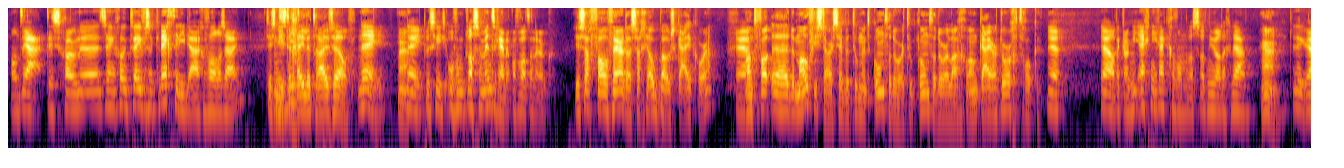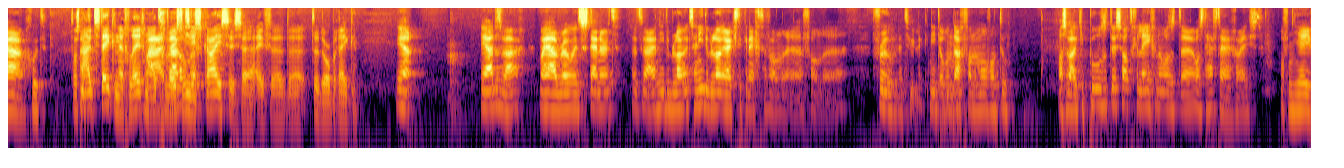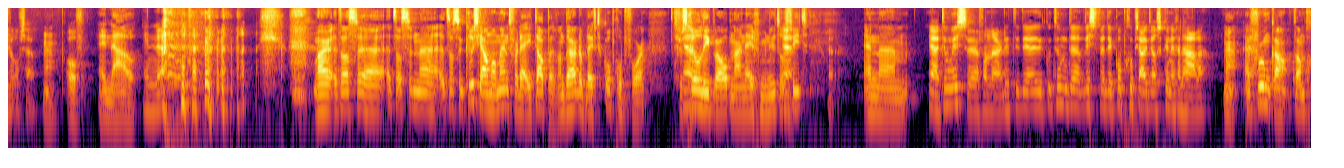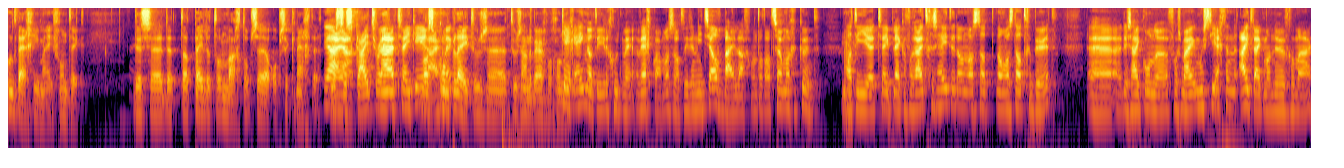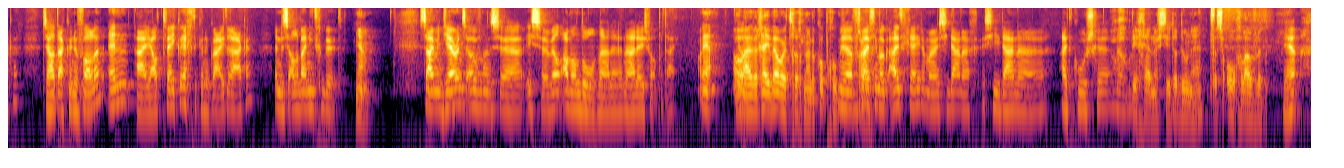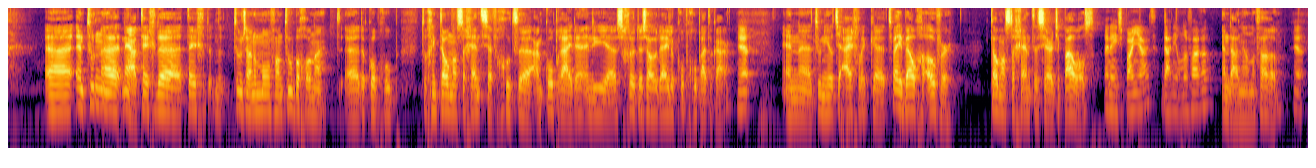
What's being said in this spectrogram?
Want ja, het, is gewoon, het zijn gewoon twee van zijn knechten die daar gevallen zijn. Het is Het niet is de niet- gele trui zelf. Nee, Ja. nee, precies. Of een klassementsrenner of wat dan ook. Je zag Valverde, zag je ook boos kijken hoor. Ja. Want eh, de Movistars hebben toen met Contador, toen Contador lag, gewoon keihard doorgetrokken. ja. ja, had ik ook niet, echt niet gek gevonden als ze dat nu hadden gedaan. Ja, Ja, goed. het was een uitstekende gelegenheid geweest om de skies eens eh, even de- te doorbreken. Ja. ja, dat is waar. Maar ja, Rowan Stannard, het, waren niet de belang, het zijn niet de belangrijkste knechten van, eh van eh, Froome natuurlijk. Niet op een dag van de Mont Ventoux. Als Woutje Poels ertussen had gelegen, dan was het, eh, was het heftiger geweest. Of Nieve of zo. Ja, of, en nou. En, eh, Maar het was, eh, het, was een, het was een cruciaal moment voor de etappe, want daardoor bleef de kopgroep voor. Het verschil Ja. liep erop naar negen minuten of Ja. zoiets. Ja. En ehm, ja, toen wisten we van, nou, de, de, de- toen de, wisten we de kopgroep zou het wel eens kunnen gaan halen. Ja, en. Froome kwam, kwam goed weg hiermee, vond ik. Dus eh, dat, dat peloton wacht op zijn op knechten. Ja, dus ja. de Skytrain Ja, twee keer was eigenlijk. compleet toen ze, toen ze aan de berg begonnen. Keer één dat hij er goed mee wegkwam, was dat hij er niet zelf bij lag. Want dat had zomaar gekund. Had hij eh, twee plekken vooruit gezeten, dan was dat, dan was dat gebeurd. Eh, dus hij kon, volgens mij moest hij echt een uitwijkmanoeuvre maken. Dus hij had daar kunnen vallen. En hij had twee knechten kunnen kwijtraken. En dat is allebei niet gebeurd. Ja. Simon Gerrans overigens is wel abandon na, de, na deze valpartij. Oh ja. Oh, Ja. hij reed wel weer terug naar de kopgroep. Ja, volgens mij heeft hij hem ook uitgereden, maar is hij daarna, is hij daarna uit koers genomen. Die renners die dat doen, hè. Dat is ongelooflijk. Ja. Eh, en toen, eh, nou ja, tegen de, tegen de, toen aan de Mont Ventoux begonnen, t- eh, de kopgroep. Toen ging Thomas de Gent eens even goed aan kop rijden. En die schudde zo de hele kopgroep uit elkaar. Ja. En toen hield je eigenlijk twee Belgen over. Thomas de Gent en Sergio Pauwels. En één Spanjaard, Daniel Navarro. En Daniel Navarro. Ja.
